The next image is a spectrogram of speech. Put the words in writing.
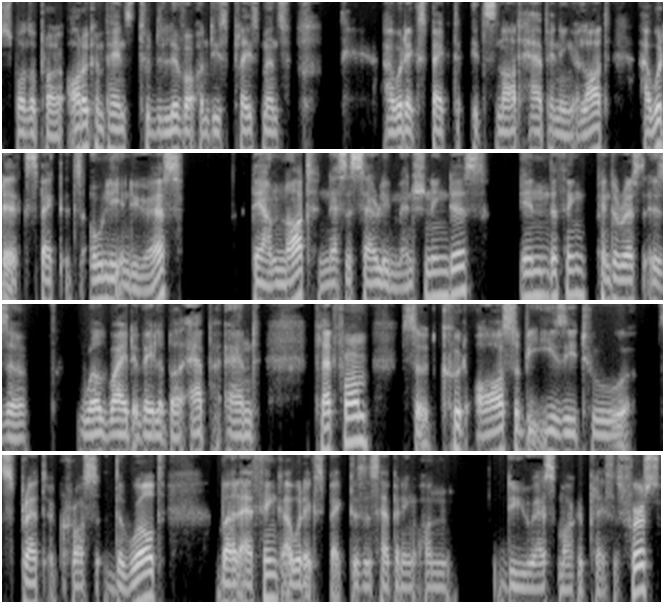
sponsored product auto campaigns to deliver on these placements. I would expect it's not happening a lot. I would expect it's only in the US. They are not necessarily mentioning this in the thing. Pinterest is a worldwide available app and platform. So it could also be easy to spread across the world. But I think I would expect this is happening on the US marketplaces first.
